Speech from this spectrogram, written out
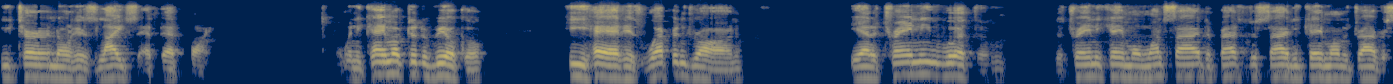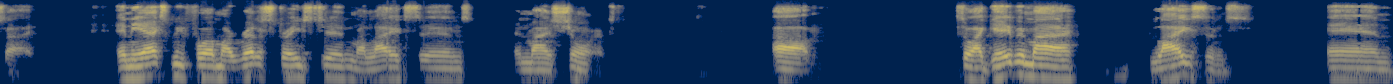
he turned on his lights at that point. When he came up to the vehicle, he had his weapon drawn. He had a trainee with him. The trainee came on one side, the passenger side, he came on the driver's side. And he asked me for my registration, my license, and my insurance. Um, so I gave him my license and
